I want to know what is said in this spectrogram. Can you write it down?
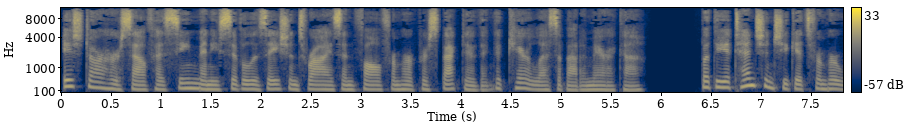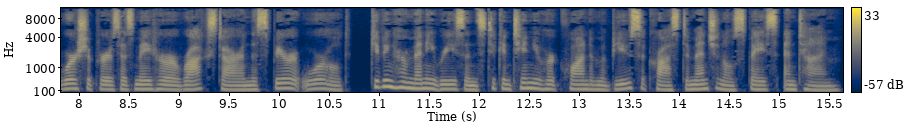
Ishtar herself has seen many civilizations rise and fall from her perspective and could care less about America. But the attention she gets from her worshippers has made her a rock star in the spirit world, giving her many reasons to continue her quantum abuse across dimensional space and time.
